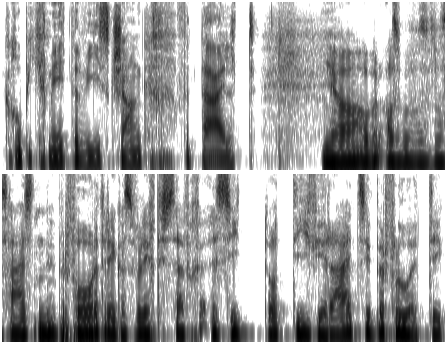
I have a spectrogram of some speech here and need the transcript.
kubikmeterweise Geschenke verteilt. Ja, aber also, was, was heisst denn Überforderung? Also vielleicht ist es einfach eine situative Reizüberflutung,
